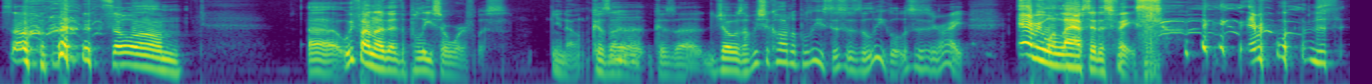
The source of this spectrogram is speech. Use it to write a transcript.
so, so um, uh, we found out that the police are worthless. You know, because uh, because uh, Joe was like, we should call the police. This is illegal. This isn't right. Everyone laughs at his face. everyone just.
